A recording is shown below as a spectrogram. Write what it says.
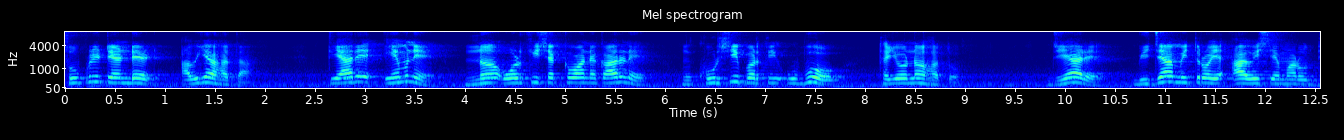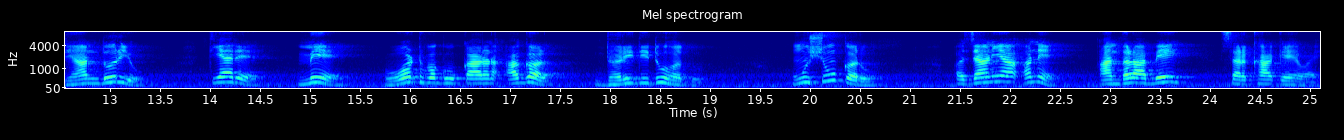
સુપ્રિન્ટેન્ડેન્ટ આવ્યા હતા. ત્યારે એમને ન ઓળખી શકવાને કારણે હું ખુરશી પરથી ઊભો થયો ન હતો. જ્યારે બીજા મિત્રોએ આ વિશે મારું ધ્યાન દોર્યું, ત્યારે મેં હોઠ વગું કારણ આગળ ધરી દીધું હતું. હું શું કરું? અજાણ્યા અને આંધળા બે સરખા કહેવાય.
